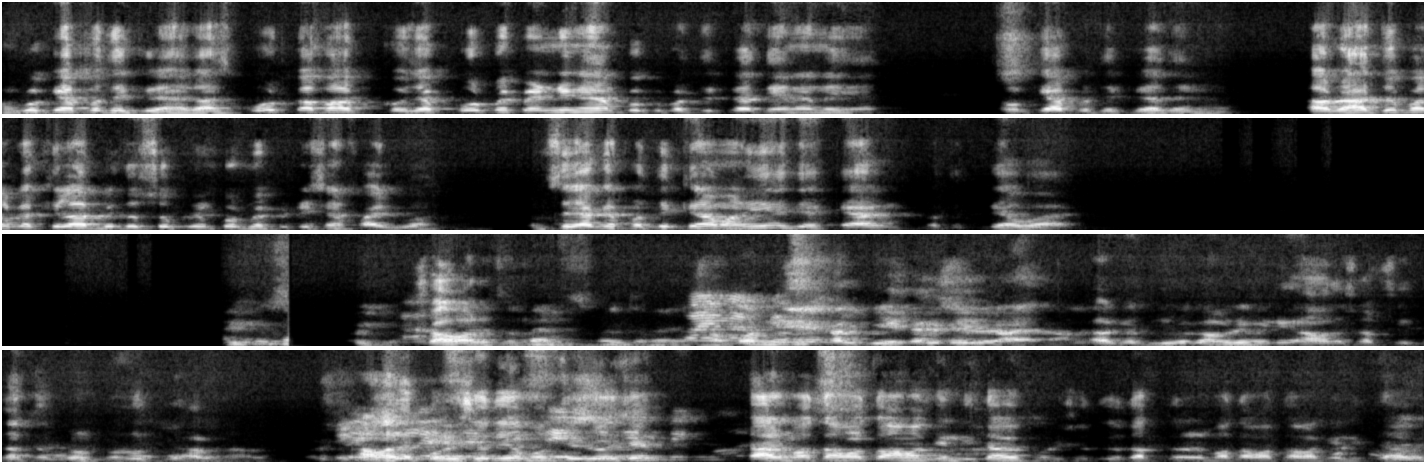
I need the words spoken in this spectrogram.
हमको क्या प्रतिक्रिया है राज- कोर्ट का बात को जब कोर्ट में पेंडिंग है हमको कोई प्रतिक्रिया देना नहीं है तो क्या प्रतिक्रिया देना है अब राज्यपाल के खिलाफ भी तो सुप्रीम कोर्ट में पिटीशन फाइल हुआ उनसे जाकर प्रतिक्रिया मानी है जो क्या प्रतिक्रिया हुआ है সব আলোচনা শপথ নিয়ে কাল বিয়ে করেছিল কালকে যুব কমিটি মিটিং আমাদের সব সিদ্ধান্ত গ্রহণ করবো কি হবে না হবে আমাদের পরিষদীয় মন্ত্রী রয়েছেন তার মতামত আমাকে নিতে হবে পরিষদীয় দপ্তরের মতামত আমাকে নিতে হবে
